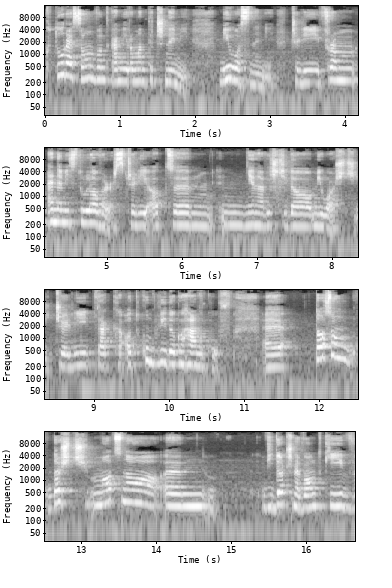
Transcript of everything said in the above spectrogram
które są wątkami romantycznymi, miłosnymi, czyli from enemies to lovers, czyli od nienawiści do miłości, czyli tak od kumpli do kochanków. E, to są dość mocno um, widoczne wątki, w,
